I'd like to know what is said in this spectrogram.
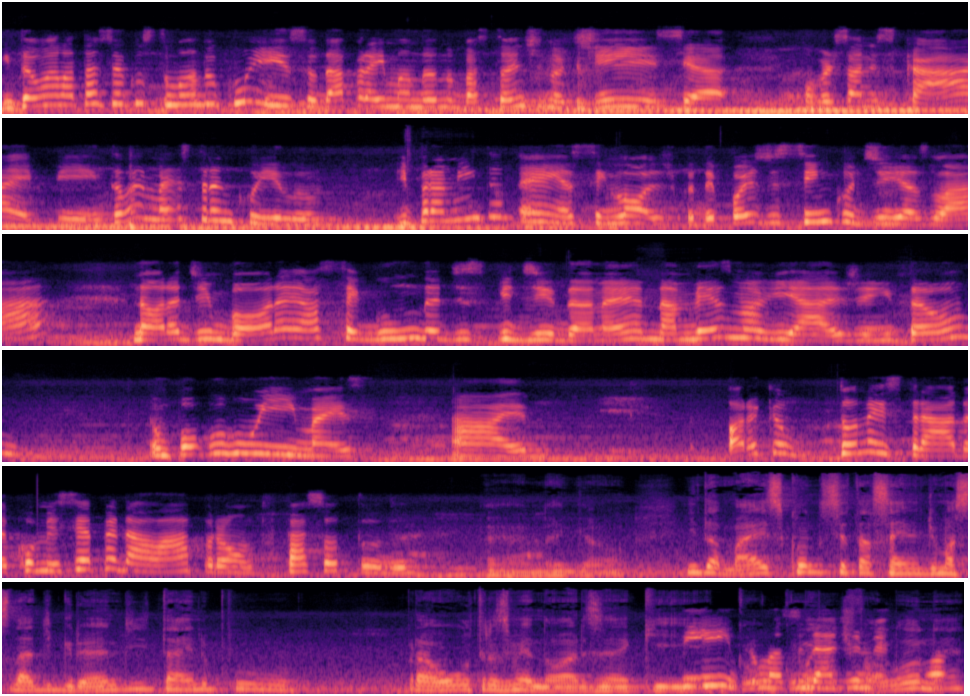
Então ela está se acostumando com isso. Dá para ir mandando bastante notícia, conversar no Skype. Então é mais tranquilo. E para mim também, assim, lógico, depois de cinco dias lá, na hora de ir embora é a segunda despedida, né? Na mesma viagem. Então, é um pouco ruim, mas. Ai, a hora que eu tô na estrada, comecei a pedalar, pronto, passou tudo. É, legal. Ainda mais quando você está saindo de uma cidade grande e está indo para outras menores, né? Que, Sim, para uma cidade menor. Falou, né?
